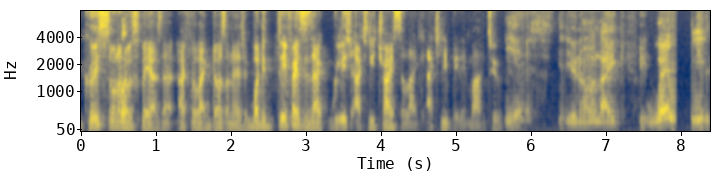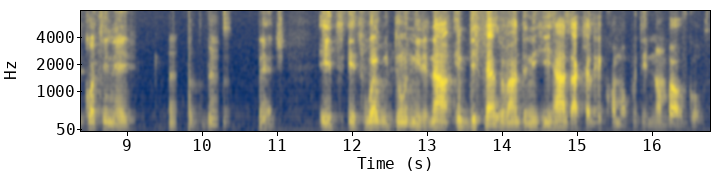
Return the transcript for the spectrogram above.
Grealish is one of But- those players that I feel like does unnecessary. But the difference is that Grealish actually tries to like actually beat a man too. Yes, you know, like It- where we need cutting edge, edge. It's it's where we don't need it. Now, in defense of Antony, he has actually come up with a number of goals.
